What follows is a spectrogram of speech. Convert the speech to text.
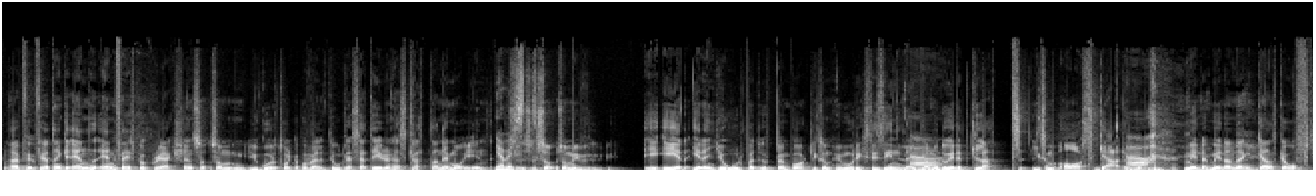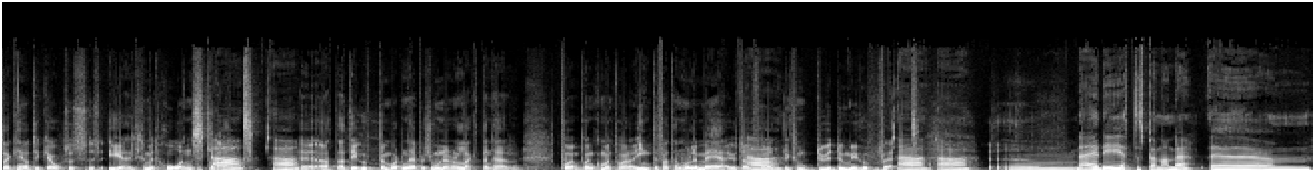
Nej, för, för jag tänker en, en Facebook reaction som, som, ju går att tolka på väldigt olika sätt är ju den här skrattande emojin. Ja, som, som ju, är, är den gjord på ett uppenbart liksom, humoristiskt inlägg, ja. ja. men då är det ett glatt liksom, asgarv. Ja. Med, medan den ganska ofta kan jag tycka också är liksom ett hånskratt. Ja. Eh, att, att det är uppenbart den här personen har lagt den här på, på en kommentar, inte för att han håller med utan för att liksom, du är dum i huvudet. Um... Nej, det är jättespännande. Um...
